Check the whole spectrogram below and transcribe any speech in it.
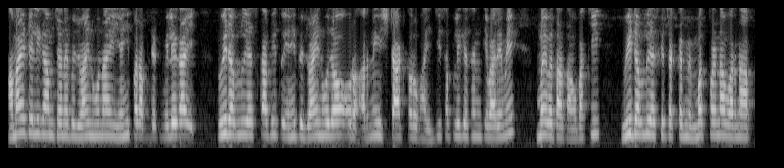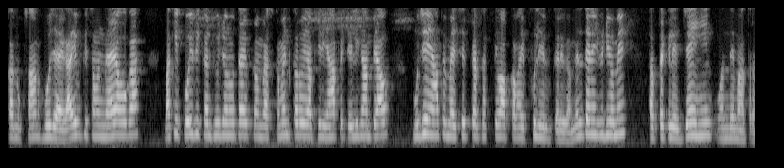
हमारे टेलीग्राम चैनल पे ज्वाइन होना है, यहीं पर अपडेट मिलेगा वी का भी तो यहीं पे ज्वाइन हो जाओ और अर्निंग स्टार्ट करो भाई। जिस एप्लीकेशन के बारे में मैं बताता हूँ, बाकी वी के चक्कर में मत पड़ना, वरना आपका नुकसान हो जाएगा। आई की समझ में आया होगा। बाकी कोई भी कन्फ्यूज़न होता है तो कमेंट करो या फिर यहाँ पे टेलीग्राम पे आओ। मुझे यहाँ पे मैसेज कर सकते हो, आपका भाई फुल हेल्प करेगा। मिलते हैं इस वीडियो में। तब तक के लिए जय हिंद, वंदे मातरम।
